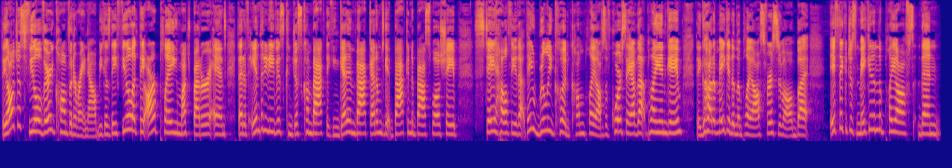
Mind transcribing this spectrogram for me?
they all just feel very confident right now because they feel like they are playing much better and that if Anthony Davis can just come back, they can get him back, get him to get back into basketball shape, stay healthy, that they really could come playoffs. Of course, they have that play in game. They got to make it in the playoffs, first of all, but if they could just make it in the playoffs, then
